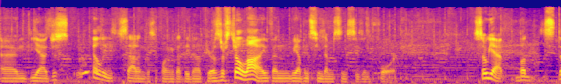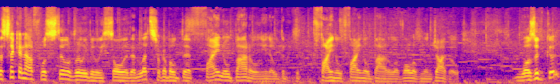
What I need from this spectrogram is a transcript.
And yeah, just really sad and disappointing that they didn't appear, as they're still alive and we haven't seen them since season 4. So yeah, but the second half was still really, really solid, and let's talk about the final battle, you know, the, the final, final battle of all of Ninjago. Was it good?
